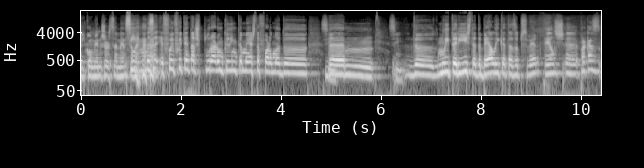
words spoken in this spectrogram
e, e com menos orçamento Sim, também. mas eh, foi, foi tentar explorar um bocadinho também esta fórmula de, Sim. de, hum, Sim. de militarista, de bélica, estás a perceber? Eles, eh, por acaso,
